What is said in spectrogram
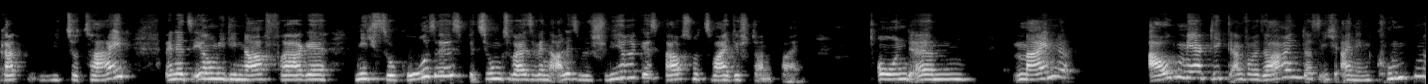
Gerade wie zur Zeit, wenn jetzt irgendwie die Nachfrage nicht so groß ist, beziehungsweise wenn alles ein schwierig ist, brauchst du nur ein zweites Standbein. Und ähm, mein Augenmerk liegt einfach darin, dass ich einen Kunden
